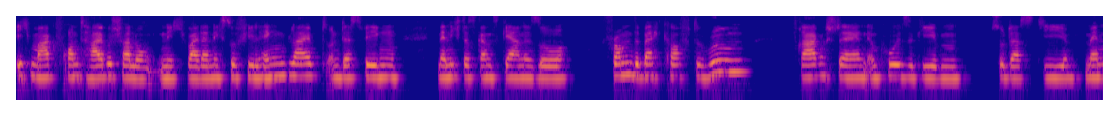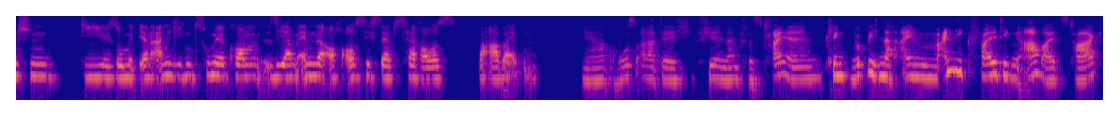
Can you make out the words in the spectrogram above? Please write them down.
ich mag Frontalbeschallung nicht, weil da nicht so viel hängen bleibt und deswegen nenne ich das ganz gerne so from the back of the room, Fragen stellen, Impulse geben, sodass die Menschen, die so mit ihren Anliegen zu mir kommen, sie am Ende auch aus sich selbst heraus bearbeiten. Ja, großartig. Vielen Dank fürs Teilen. Klingt wirklich nach einem mannigfaltigen Arbeitstag.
